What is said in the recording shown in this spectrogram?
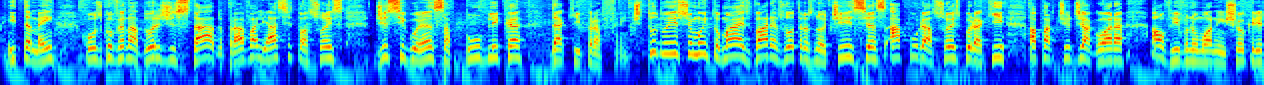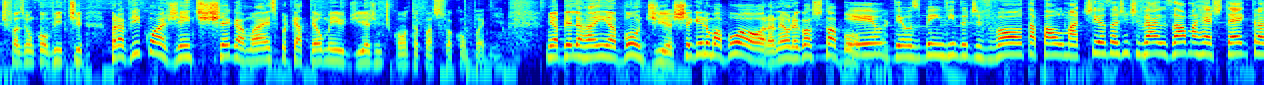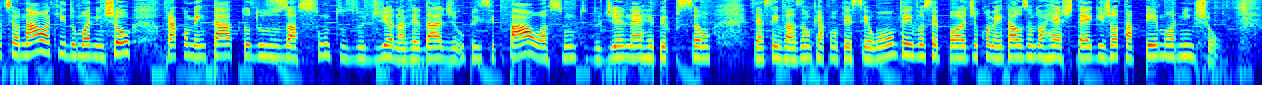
e também com os governadores de estado para avaliar situações de segurança pública daqui para frente. Tudo isso e muito mais, várias outras notícias, apurações por aqui a partir de agora, ao vivo no Morning Show. Queria te fazer um convite para vir com a gente, chega mais, porque até o meio-dia a gente conta com a sua companhia. Minha abelha rainha, bom dia. Cheguei numa boa hora, né? O negócio tá bom. Meu Deus, bem-vindo de volta, Paulo Matias. A gente vai usar uma hashtag tradicional aqui do Morning Show para comentar todos os assuntos do dia. Na verdade, o principal assunto do dia, né? A repercussão dessa invasão que aconteceu ontem. Você pode comentar usando a hashtag JP Morning Show.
